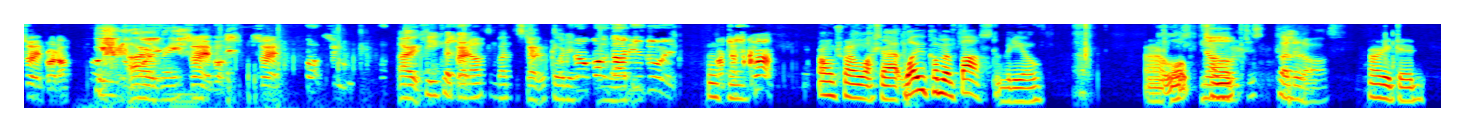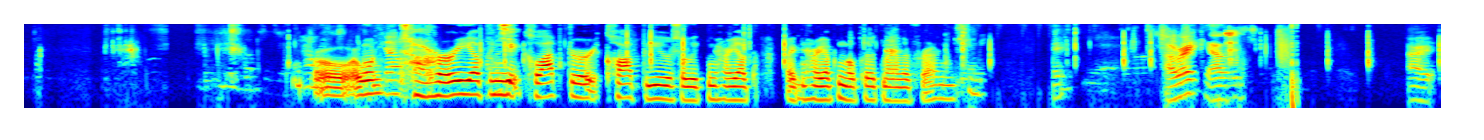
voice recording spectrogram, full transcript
Sorry, brother. Alright, Ray. Sorry, boss. Sorry. Alright, can you cut that off? I'm about to start recording. No, what are you doing? I Okay. just cracked. I'm trying to watch that. Why are you coming fast, video? Alright, well, tell No, me- just cut it off. I already did. Bro, I want to hurry up and get clapped or clap you so we can hurry up. I can hurry up and go play with my other friends. Okay. Alright, Callie. Alright.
